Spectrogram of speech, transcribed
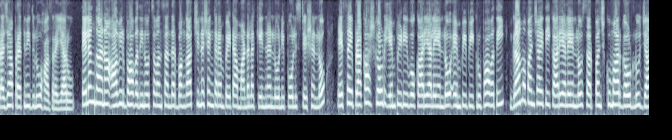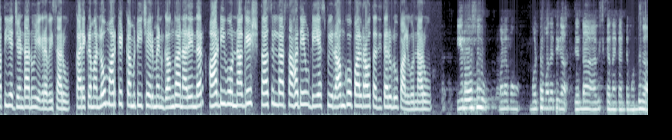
ప్రజాప్రతినిధులు హాజరయ్యారు. తెలంగాణ ఆవిర్భావ దినోత్సవం సందర్భంగా చిన్నశంకరంపేట మండల కేంద్రంలోని పోలీస్ స్టేషన్లో ఎస్ఐ ప్రకాష్ గౌడ్ ఎంపీడీఓ కార్యాలయంలో ఎంపీపీ కృపావతి గ్రామ పంచాయతీ కార్యాలయంలో సర్పంచ్ కుమార్ గౌడ్ గౌడ్లు జాతీయ జెండాను ఎగరవేశారు. కార్యక్రమంలో market committee chairman Ganga Narender RDO Nagesh tahsildar Sahadev DSP Ram Gopala Rao తదితరులు పాల్గొన్నారు. ఈ రోజు మనము మొట్టమొదటిగా జెండా ఆవిష్కరణ కంటే ముందుగా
